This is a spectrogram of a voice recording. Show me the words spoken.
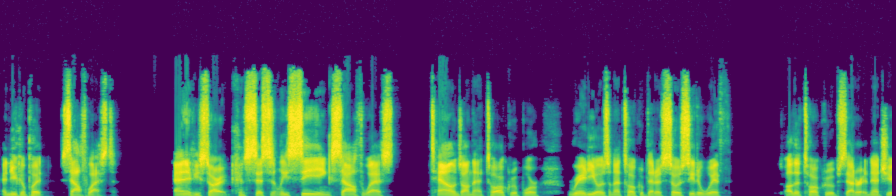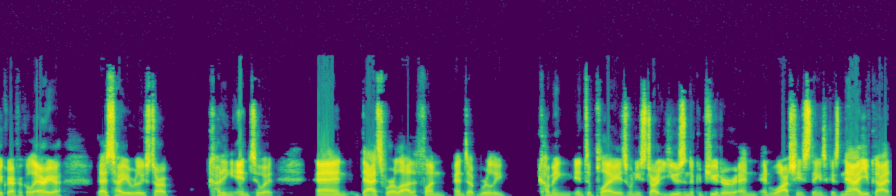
and you can put Southwest. And if you start consistently seeing Southwest towns on that talk group or radios on that talk group that are associated with other talk groups that are in that geographical area, that's how you really start cutting into it. And that's where a lot of the fun ends up really coming into play is when you start using the computer and, and watching these things because now you've got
